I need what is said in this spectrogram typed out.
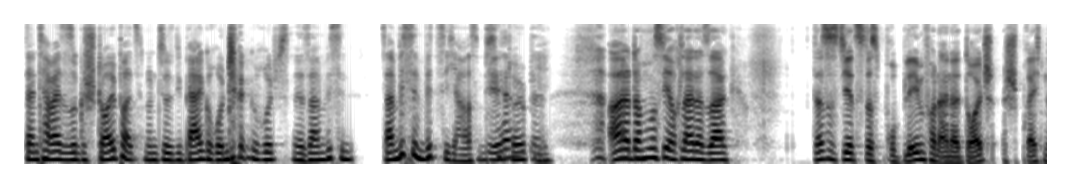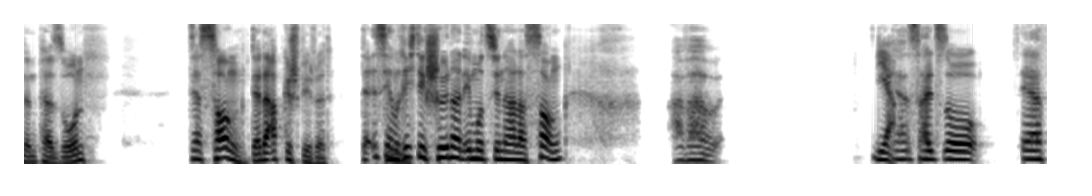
dann teilweise so gestolpert sind und so die Berge runtergerutscht sind. Das sah ein bisschen, sah ein bisschen witzig aus, ein bisschen ja, derpy. Aber ah, da muss ich auch leider sagen, das ist jetzt das Problem von einer deutsch sprechenden Person. Der Song, der da abgespielt wird, der ist ja ein mhm. richtig schöner und emotionaler Song, aber ja. er ist halt so, er,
